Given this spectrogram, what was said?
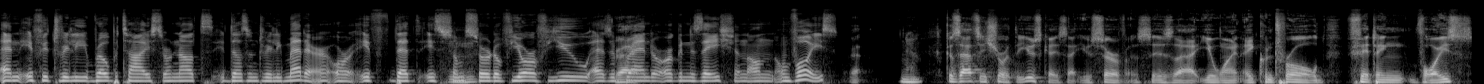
and if it's really robotized or not, it doesn't really matter. Or if that is some mm-hmm. sort of your view as a Right. brand or organization on, on voice. Yeah. Yeah. Because that's in short the use case that you service is that you want a controlled, fitting voice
